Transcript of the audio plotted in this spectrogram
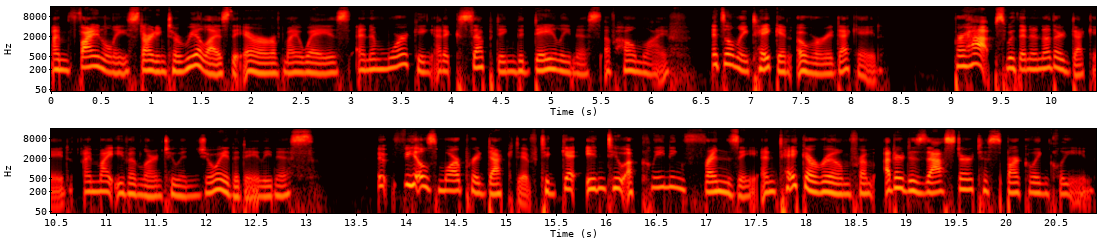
I'm finally starting to realize the error of my ways and am working at accepting the dailiness of home life. It's only taken over a decade. Perhaps within another decade, I might even learn to enjoy the dailiness. It feels more productive to get into a cleaning frenzy and take a room from utter disaster to sparkling clean.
